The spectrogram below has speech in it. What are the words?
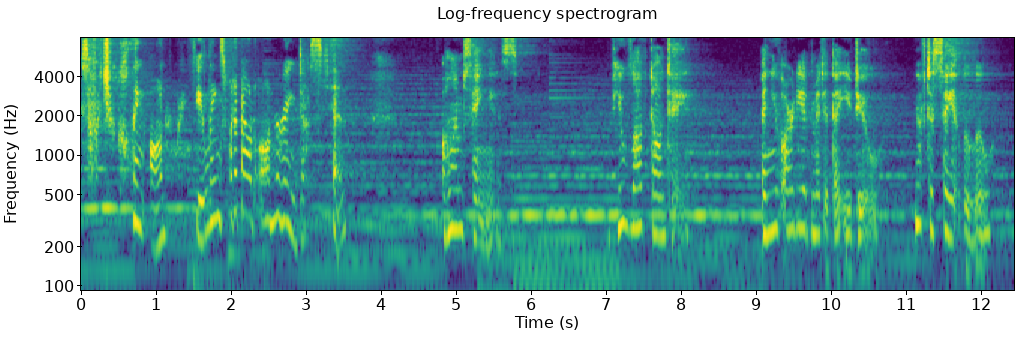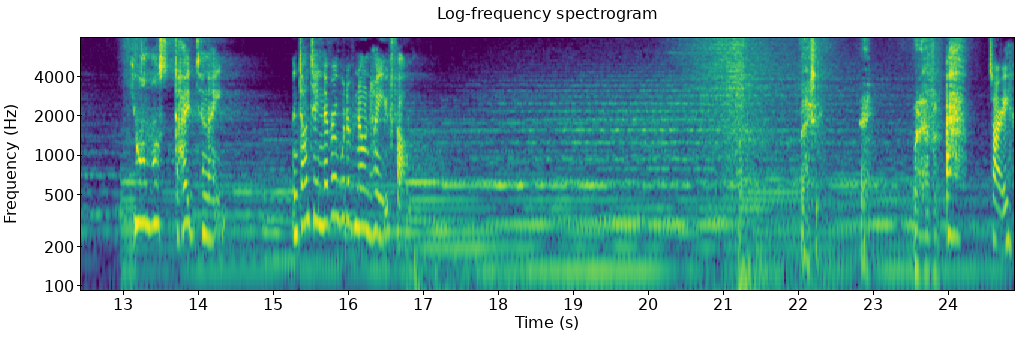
Is that what you're calling honor my feelings? What about honoring Dustin? All I'm saying is, if you love Dante, and you've already admitted that you do, you have to say it, Lulu. You almost died tonight, and Dante never would have known how you felt. Maxie, hey, what happened? Sorry,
